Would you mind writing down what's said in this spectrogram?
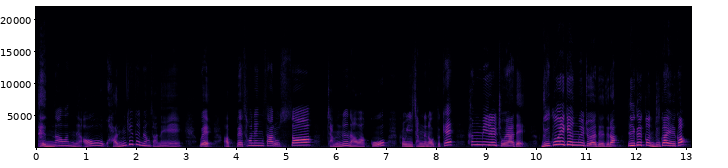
된 나왔네. 어우, 관계대명사네. 왜? 앞에 선행사로서 장르 나왔고, 그럼 이 장르는 어떻게? 흥미를 줘야 돼. 누구에게 흥미를 줘야 돼, 얘들아? 읽을 건 누가 읽어?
